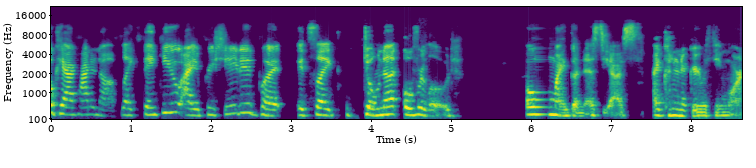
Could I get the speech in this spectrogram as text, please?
okay, I've had enough. Like, thank you. I appreciate it, but it's like donut overload. Oh my goodness. Yes. I couldn't agree with you more.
